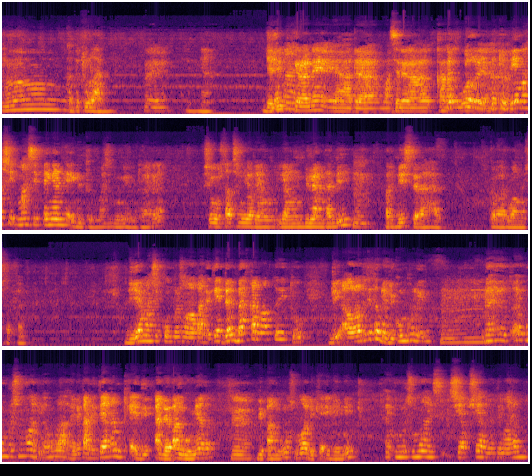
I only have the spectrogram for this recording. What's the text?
Oh. kebetulan Iya. nah, Jadi dia pikirannya ya ada masih ada kakak- betul gua lah ya. betul dia masih masih pengen kayak gitu masih pengen gitu akhirnya si Ustadz senior yang yang bilang tadi Hmm. pergi istirahat ke ruang Ustadz kan dia masih kumpul sama panitia dan bahkan waktu itu di aula itu kita udah dikumpulin Hmm. udah ayo, ayo kumpul semua di aula ini panitia kan kayak di- ada panggungnya tuh Iya. di panggung semua di kayak gini ayo kumpul semua siap-siap nanti malam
